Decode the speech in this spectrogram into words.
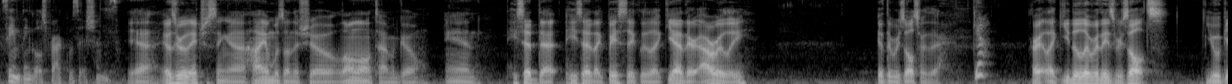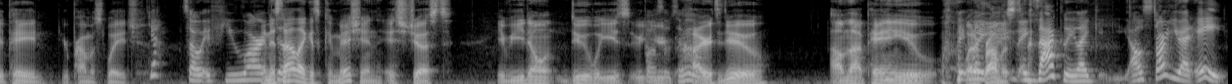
Same thing goes for acquisitions. Yeah, it was really interesting. Uh, Chaim was on the show a long, long time ago, and he said that he said like basically like yeah, they're hourly if the results are there, Yeah. right? Like you deliver these results, you will get paid your promised wage. Yeah. So if you are And it's del- not like it's commission. It's just if you don't do what you, you're hired to do, I'm not paying you what I promised. Exactly. Like I'll start you at eight.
